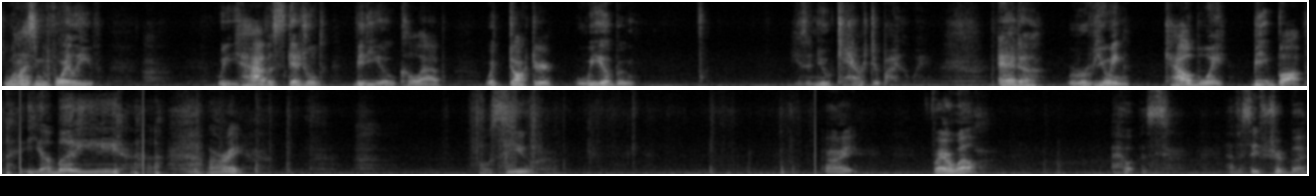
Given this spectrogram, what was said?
one last thing before I leave. We have a scheduled video collab with Dr. Weeaboo. He's a new character, by the way. And, uh, we're reviewing Cowboy Bebop. Yeah, buddy. Alright. I'll see you. Alright. Farewell. I hope, have a safe trip, bud.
